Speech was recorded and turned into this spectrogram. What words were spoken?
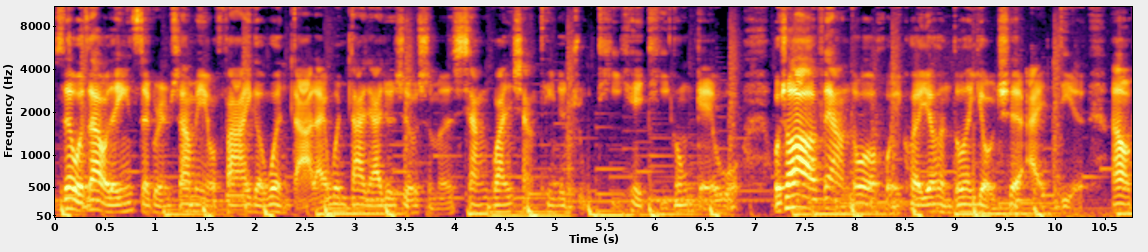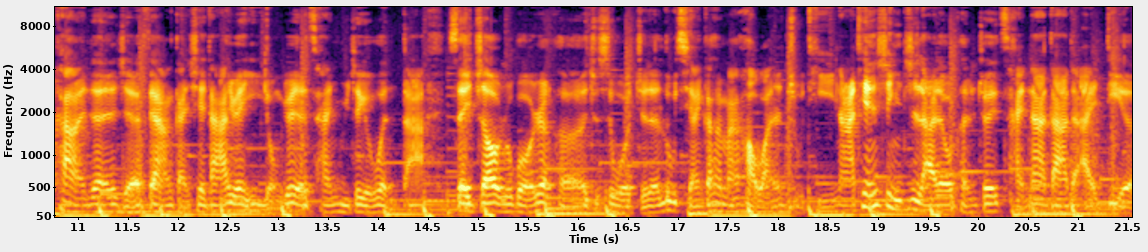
所以我在我的 Instagram 上面有发一个问答来问大家，就是有什么相关想听的主题可以提供给我。我收到了非常多的回馈，有很多很有趣的 idea，然后我看完真的是觉得非常感谢大家愿意踊跃的参与这个问答。所以之后如果任何就是我觉得录起来应该会蛮好玩的主题，哪天兴致来了，我可能就会采纳大家的 idea。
